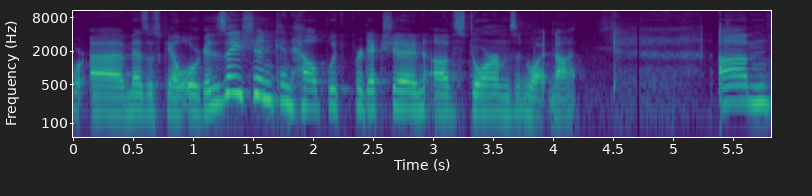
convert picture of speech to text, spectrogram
uh, mesoscale organization can help with prediction of storms and whatnot. Um,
